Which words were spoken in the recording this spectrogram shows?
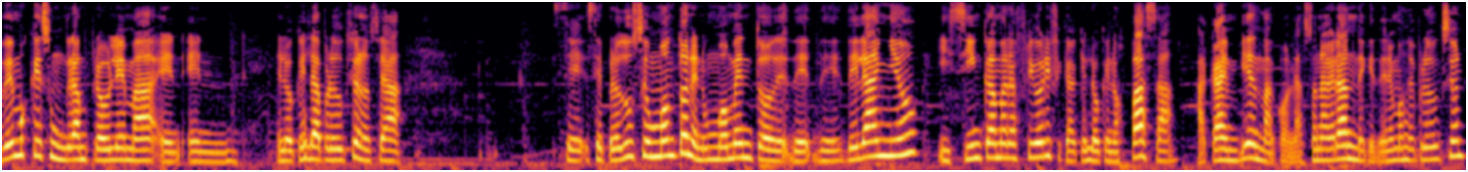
vemos que es un gran problema en, en, en lo que es la producción, o sea, se, se produce un montón en un momento de- de- de- del año y sin cámara frigorífica, que es lo que nos pasa acá en Viedma con la zona grande que tenemos de producción,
